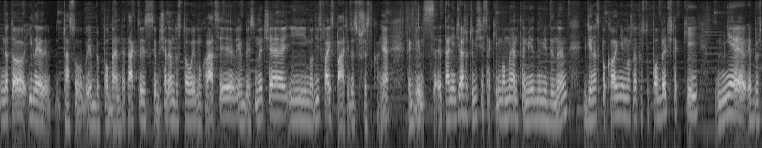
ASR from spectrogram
no to ile czasu jakby pobędę, tak? To jest, jakby siadam do stołu, jem kolację, jakby jest mycie i modlitwa i spać i to jest wszystko, nie? Tak więc e, ta niedziela rzeczywiście jest takim momentem jednym, jedynym, gdzie na spokojnie można po prostu pobyć w takiej, nie jakby w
